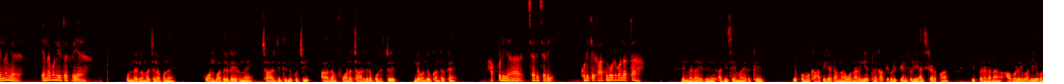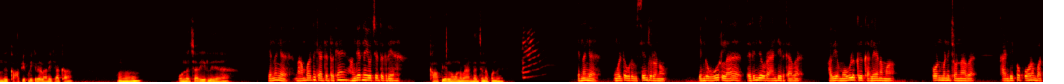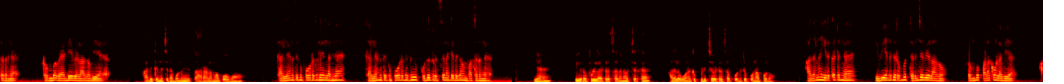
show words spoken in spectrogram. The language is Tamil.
என்னங்க? என்ன பண்ணிட்டு இருக்கிறிய ஒன்றும் இல்லாமல் சின்ன பொண்ணு. ஃபோன் பார்த்துக்கிட்டே இருந்தேன். சார்ஜ் தீர்ந்து போச்சு. அதான் ஃபோனை சார்ஜில் போட்டுட்டு இங்கே வந்து உட்காந்துருக்கேன். அப்படியா? சரி சரி. குடிக்க காப்பி போட்டு கொண்டாட்டா என்னடா இது? அதிசயமா இருக்கு. எப்பவும் காப்பி கேட்டோம்னா ஒரு நாளைக்கு எத்தனை காப்பி குடிப்பேன்னு சொல்லி யோசிச்சுட்டு கிடப்பா. இப்போ என்னடனா அவளே வழிய வந்து காப்பி குடிக்கிறலான்னு கேக்கா. ம் ஒன்றும் சரியில்லையே. என்னங்க நான் பாட்டு கேட்டுட்டு இருக்கேன். அங்கே என்ன யோசிச்சுட்டு இருக்கிறிய காப்பி எல்லாம் ஒன்று வேண்டாம் சின்ன பொண்ணு. என்னங்க உங்கள்கிட்ட ஒரு விஷயம் சொல்லணும். எங்கள் ஊரில் தெரிஞ்ச ஒரு ஆண்டி இருக்காவ. அவிய மொவளுக்கு கல்யாணமா? ஃபோன் பண்ணி சொன்னாவ. கண்டிப்பாக போகணும் பார்த்துடுங்க. ரொம்ப வேண்டிய வேளாக அவிய. அதுக்கு என்ன சின்ன பொண்ணு? தாராளமாக போவோம். கல்யாணத்துக்கு போகிறதுல இல்லைங்க. கல்யாணத்துக்கு போகிறதுக்கு புது ட்ரெஸ் எனக்கு எடுக்கணும்னு பார்த்துடுங்க. ஏன்? ஹீரோ ஃபுல்லாக ட்ரெஸ்ஸாக தானே வச்சிருக்க? அதில் உனக்கு பிடிச்ச ட்ரெஸ்ஸாக போட்டுட்டு போனால் போதும். அதெல்லாம் இருக்கட்டுங்க. இவி எனக்கு ரொம்ப தெரிஞ்சவியலாகும் ரொம்ப பழக்கம் உள்ளவிய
